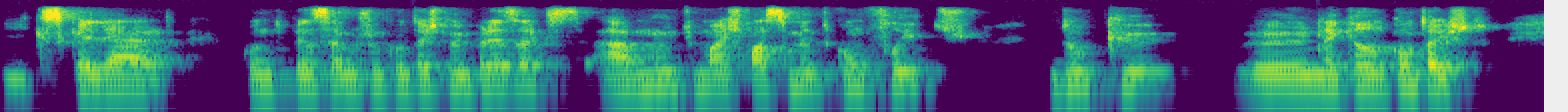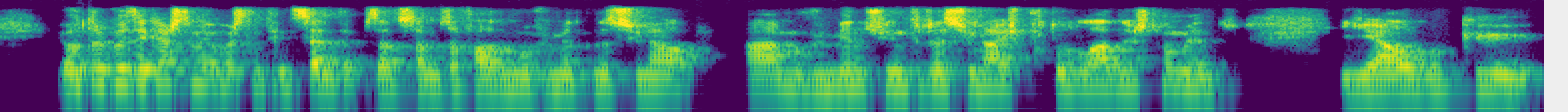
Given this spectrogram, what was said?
E que, se calhar, quando pensamos num contexto de uma empresa, há muito mais facilmente conflitos do que uh, naquele contexto. Outra coisa que acho também bastante interessante, apesar de estarmos a falar do movimento nacional, há movimentos internacionais por todo lado neste momento. E é algo que,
